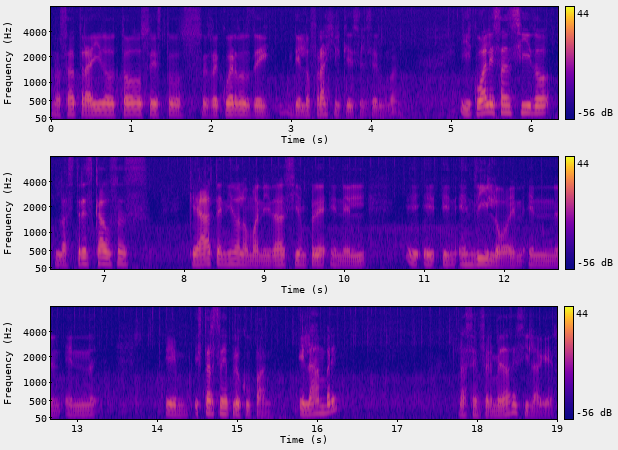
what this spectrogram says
nos ha traído todos estos recuerdos de, de lo frágil que es el ser humano. ¿Y cuáles han sido las tres causas que ha tenido la humanidad siempre en el eh, en, en vilo, en, en, en, estarse preocupando? El hambre, las enfermedades y la guerra.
